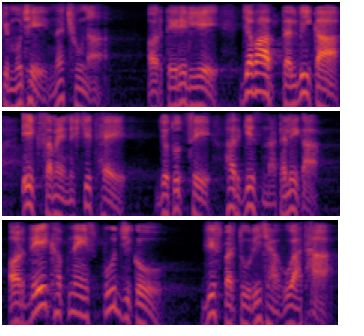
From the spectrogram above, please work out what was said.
कि मुझे न छूना। और तेरे लिए जवाब तलबी का एक समय निश्चित है। जो तुझसे हरगिज न टलेगा, और देख अपने इस पूज्य को, जिस पर तू रिझा हुआ था।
